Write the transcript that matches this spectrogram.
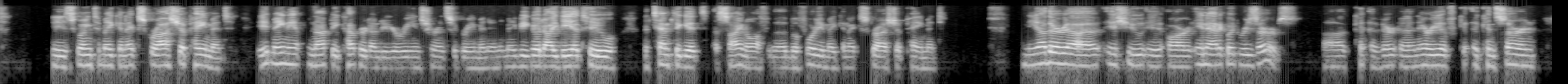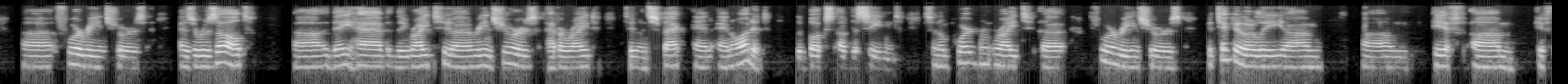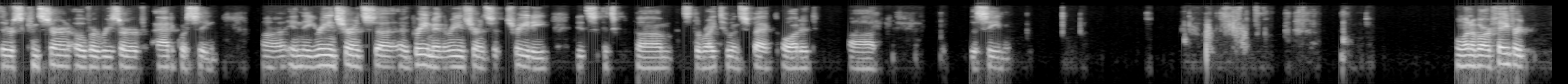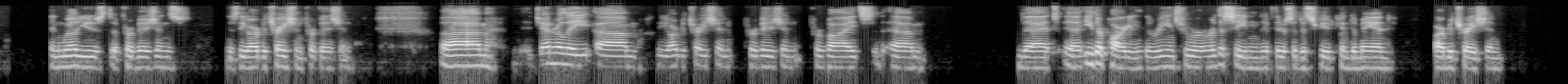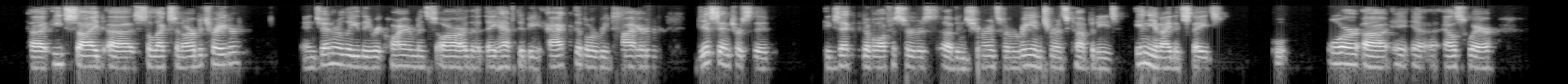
is going to make an ex gratia payment, it may not be covered under your reinsurance agreement, and it may be a good idea to attempt to get a sign off uh, before you make an ex gratia payment. And the other uh, issue are inadequate reserves, uh, very, an area of concern uh, for reinsurers. As a result, uh, they have the right to, uh, reinsurers have a right to inspect and, and audit the books of the cedent. It's an important right uh, for reinsurers, particularly um, um, if um, if there's concern over reserve adequacy. Uh, in the reinsurance uh, agreement, the reinsurance treaty, it's it's um, it's the right to inspect, audit uh, the cedent. One of our favorite and well-used provisions is the arbitration provision. Um, generally, um, the arbitration provision provides um, that uh, either party, the reinsurer or the cedent, if there's a dispute, can demand arbitration. Uh, each side uh, selects an arbitrator, and generally the requirements are that they have to be active or retired disinterested executive officers of insurance or reinsurance companies in the United States or uh, elsewhere,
